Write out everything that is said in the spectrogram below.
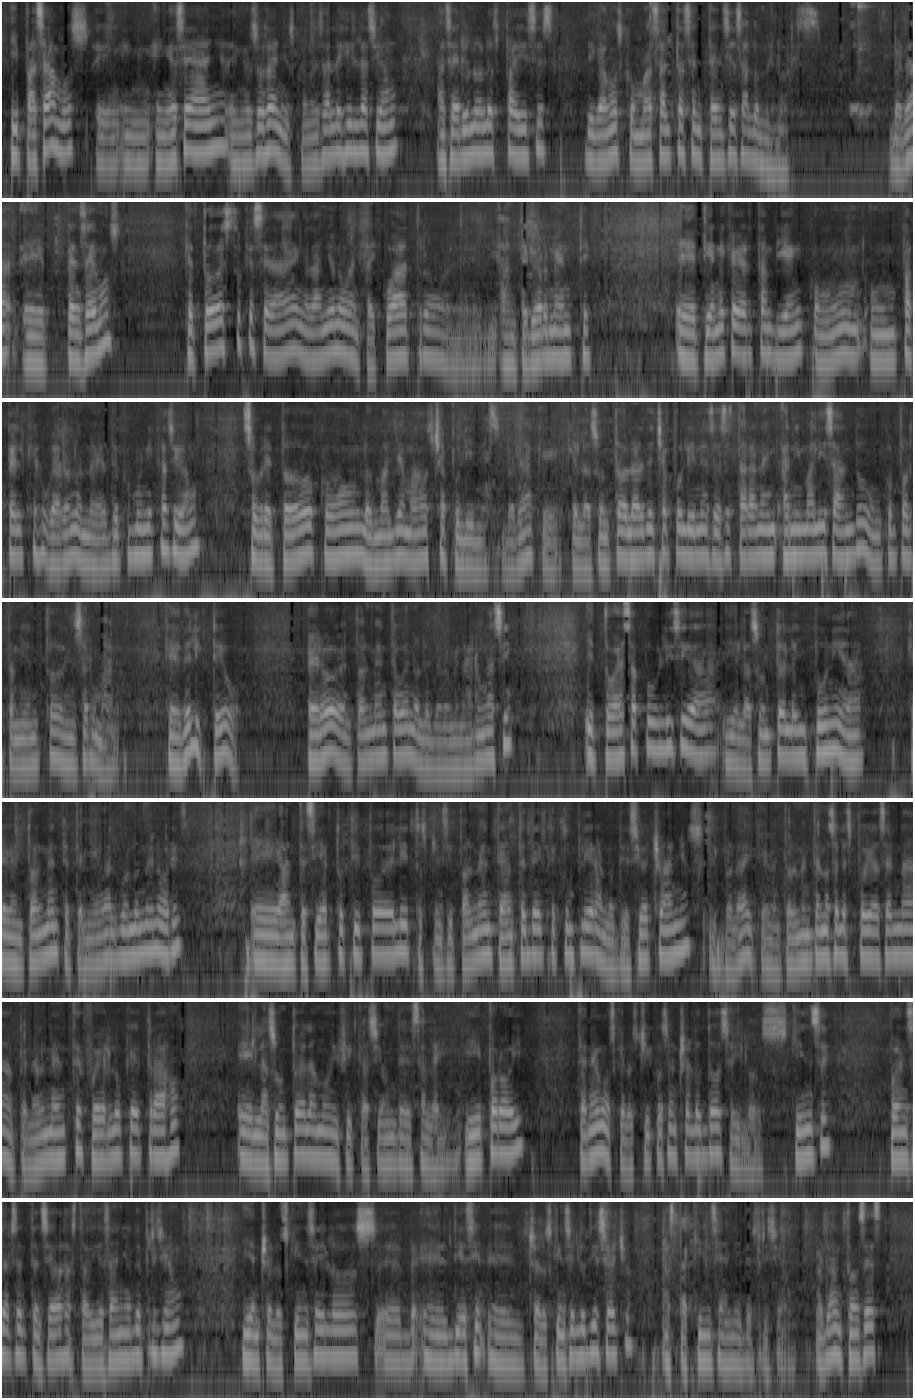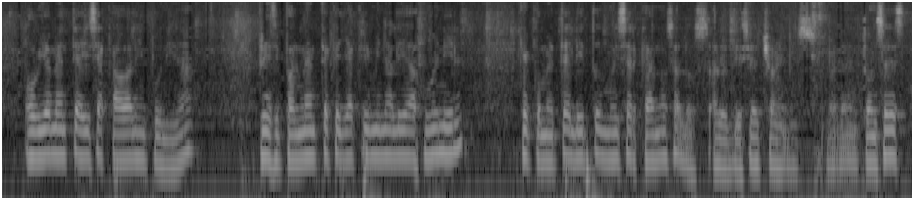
Y pasamos en, ese año, en esos años, con esa legislación, a ser uno de los países, digamos, con más altas sentencias a los menores. ¿Verdad? Eh, pensemos que todo esto que se da en el año 94, eh, anteriormente, eh, tiene que ver también con un, papel que jugaron los medios de comunicación, sobre todo con los mal llamados chapulines, ¿verdad? Que, que el asunto de hablar de chapulines es estar animalizando un comportamiento de un ser humano, que es delictivo pero eventualmente, bueno, les denominaron así. Y toda esa publicidad y el asunto de la impunidad que eventualmente tenían algunos menores eh, ante cierto tipo de delitos, principalmente antes de que cumplieran los 18 años, ¿verdad? y que eventualmente no se les podía hacer nada penalmente, fue lo que trajo el asunto de la modificación de esa ley. Y por hoy tenemos que los chicos entre los 12 y los 15 pueden ser sentenciados hasta 10 años de prisión y entre los 15 y los, eh, entre los 15 y los 18 hasta 15 años de prisión. Entonces, obviamente ahí se acaba la impunidad, principalmente aquella criminalidad juvenil que comete delitos muy cercanos a los, a los 18 años. Entonces,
